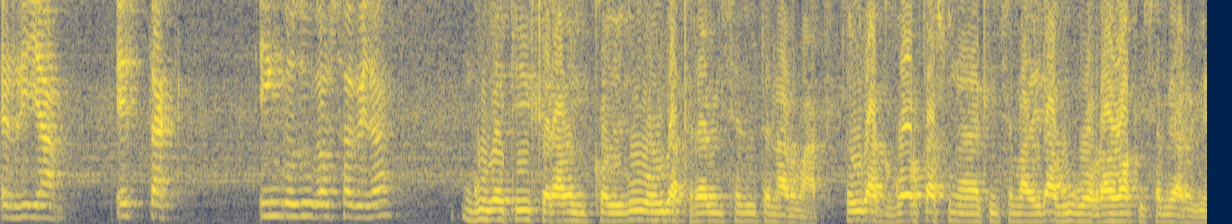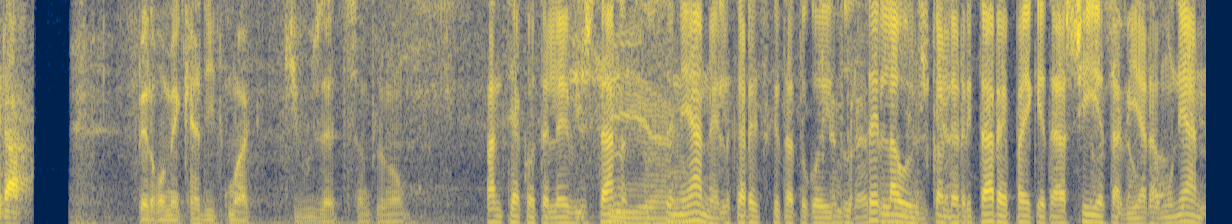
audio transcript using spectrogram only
Herria etak ingo du gauza bera? Gu betik erabiliko digu eurak erabiltzen duten armak. Eurak gortasunean ekitzen badira gu gorrauak izan behar dira. Pedro Meca, dites-moi qui vous êtes simplement. Frantziako telebistan zuzenean elkarrizketatuko dituzte lau Euskal Herritar epaiketa hasi eta biharamunean.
